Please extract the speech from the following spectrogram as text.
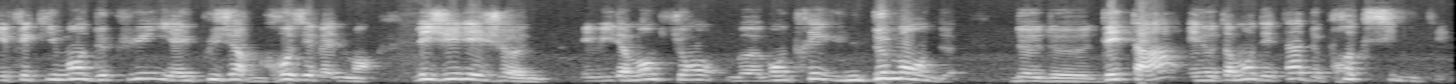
effectivement, depuis, il y a eu plusieurs gros événements. Les Gilets jaunes, évidemment, qui ont euh, montré une demande d'État, de, et notamment d'État de proximité.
